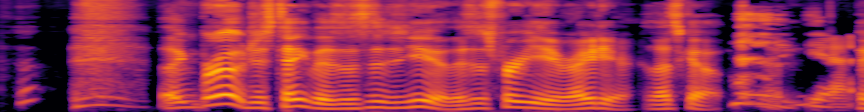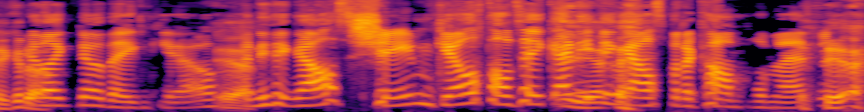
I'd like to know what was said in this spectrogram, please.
like bro just take this this is you this is for you right here let's go yeah pick it You're up like no thank you yeah. anything else shame guilt i'll take anything yeah. else but a compliment yeah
